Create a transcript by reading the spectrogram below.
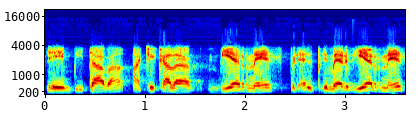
le invitaba a que cada viernes, el primer viernes,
